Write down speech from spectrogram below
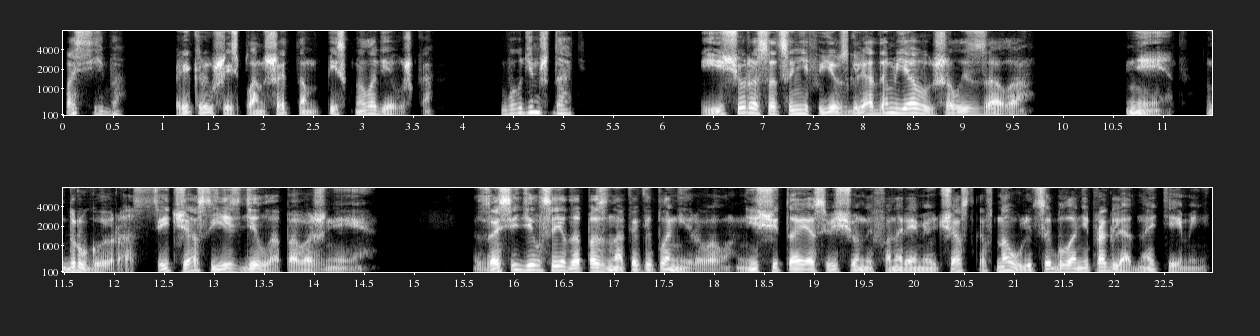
Спасибо. Прикрывшись планшетом, пискнула девушка. Будем ждать. Еще раз оценив ее взглядом, я вышел из зала. Нет, другой раз. Сейчас есть дела поважнее. Засиделся я допоздна, как и планировал. Не считая освещенных фонарями участков, на улице была непроглядная темень.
